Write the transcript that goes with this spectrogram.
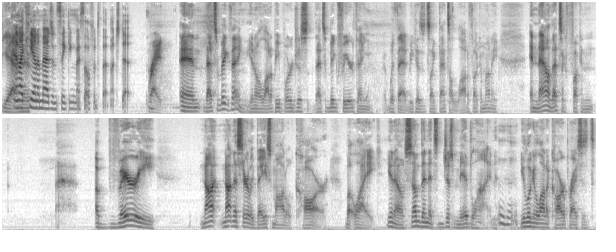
Yeah, and I can't imagine sinking myself into that much debt. Right. And that's a big thing. You know, a lot of people are just that's a big fear thing with that because it's like that's a lot of fucking money. And now that's a fucking a very not not necessarily base model car, but like, you know, something that's just midline. Mm-hmm. You look at a lot of car prices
